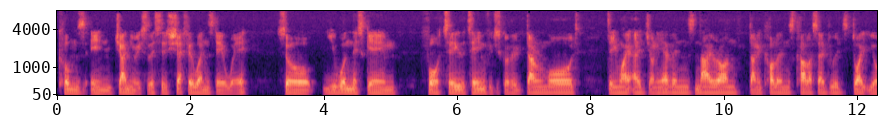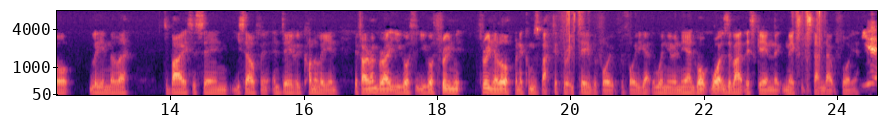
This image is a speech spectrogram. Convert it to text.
comes in January. So this is Sheffield Wednesday away. So you won this game 4 2. The team, if we just go through Darren Ward, Dean Whitehead, Jonny Evans, Nyron, Danny Collins, Carlos Edwards, Dwight Yorke, Liam Miller, Tobias Hysén, yourself, and, and David Connolly. And if I remember right, you go th- you go three three nil up, and it comes back to three two before before you get the winner in the end. What what is about this game that makes it stand out for you? Yeah,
